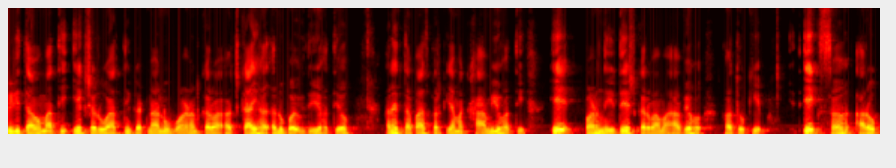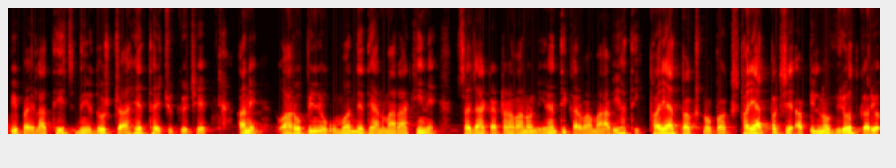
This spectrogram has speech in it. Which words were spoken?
પીડિતાઓમાંથી એક શરૂઆતની ઘટનાનું વર્ણન કરવા અચકાઈ અનુભવી હતો અને તપાસ પ્રક્રિયામાં ખામીઓ હતી. એ પણ નિર્દેશ કરવામાં આવ્યો હતો કે એક સહ આરોપી પહેલાથી જ નિર્દોષ જાહેર થઈ ચૂક્યો છે અને આરોપીની ઉંમરને ધ્યાનમાં રાખીને સજા ઘટાડવાનો વિનંતી કરવામાં આવી હતી. ફરિયાદ પક્ષનો પક્ષ, ફરિયાદ પક્ષે અપીલનો વિરોધ કર્યો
